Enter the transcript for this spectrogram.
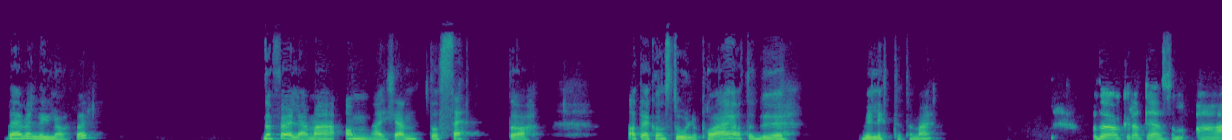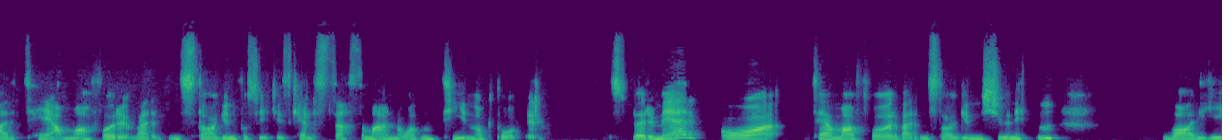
Det er jeg veldig glad for. Nå føler jeg meg anerkjent og sett, og at jeg kan stole på deg, at du vil lytte til meg. Og det er akkurat det som er tema for verdensdagen for psykisk helse, som er nå den 10. oktober. Spør mer, og tema for verdensdagen 2019 var gi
